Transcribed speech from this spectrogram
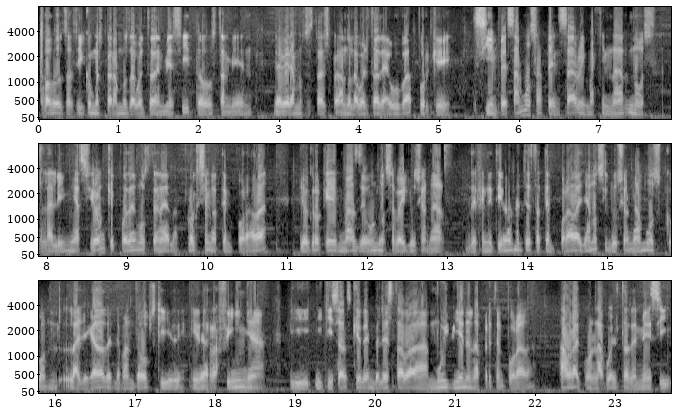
todos, así como esperamos la vuelta de Messi, todos también deberíamos estar esperando la vuelta de Auba, porque si empezamos a pensar o imaginarnos la alineación que podemos tener la próxima temporada, yo creo que más de uno se va a ilusionar. Definitivamente esta temporada ya nos ilusionamos con la llegada de Lewandowski y de, y de Rafinha, y, y quizás que Dembélé estaba muy bien en la pretemporada. Ahora con la vuelta de Messi,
